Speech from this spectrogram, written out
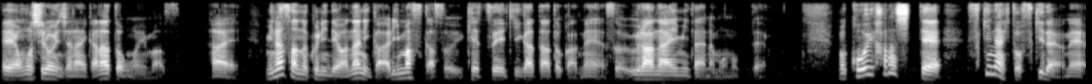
えー、面白いんじゃないかなと思います。はい。皆さんの国では何かありますか？そういう血液型とかね、そういう占いみたいなものって。まあ、こういう話って好きな人好きだよね。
